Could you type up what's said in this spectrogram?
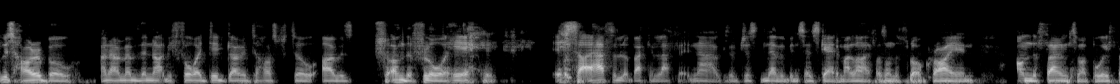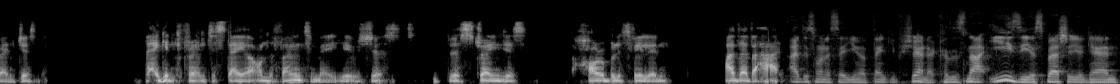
was horrible. And I remember the night before I did go into hospital, I was on the floor here. It's like, I have to look back and laugh at it now because I've just never been so scared in my life. I was on the floor crying on the phone to my boyfriend, just begging for him to stay on the phone to me. It was just the strangest, horriblest feeling I've ever had. I just want to say, you know, thank you for sharing that because it's not easy, especially again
